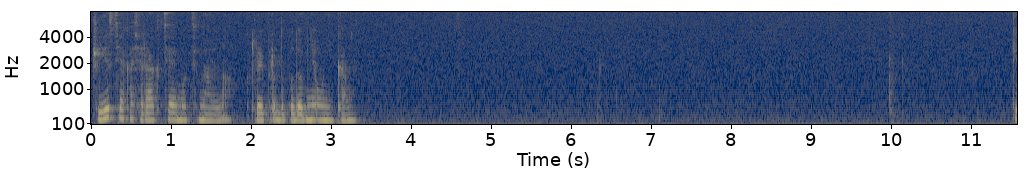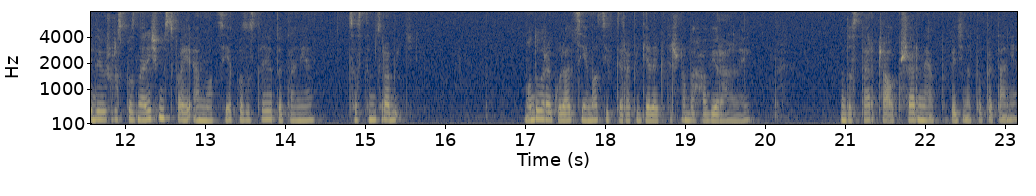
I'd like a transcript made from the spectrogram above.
Czy jest jakaś reakcja emocjonalna, której prawdopodobnie unikam? Kiedy już rozpoznaliśmy swoje emocje, pozostaje pytanie, co z tym zrobić? Moduł regulacji emocji w terapii dialektyczno-behawioralnej dostarcza obszernej odpowiedzi na to pytanie.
